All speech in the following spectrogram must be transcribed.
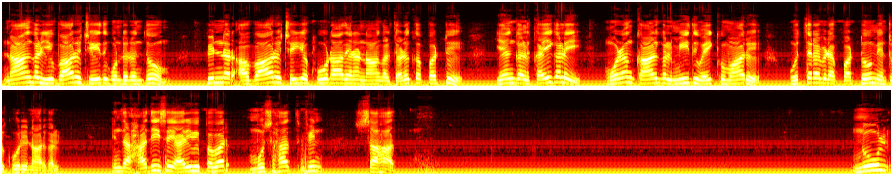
நாங்கள் இவ்வாறு செய்து கொண்டிருந்தோம். பின்னர் அவ்வாறு செய்யக்கூடாதென நாங்கள் தடுக்கப்பட்டு எங்கள் கைகளை முழங்கால்கள் மீது வைக்குமாறு உத்தரவிடப்பட்டோம் என்று கூறினார்கள். இந்த ஹதீஸை அறிவிப்பவர் முஸ்ஹத் பின் சஹாத். நூல்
